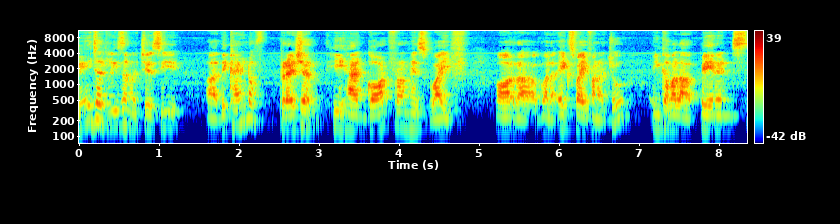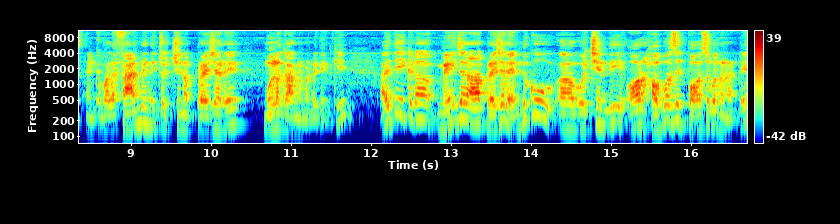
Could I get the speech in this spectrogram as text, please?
మేజర్ రీజన్ వచ్చేసి the kind of pressure he had got from his wife or వాళ్ళ ఎక్స్ వైఫ్ అనొచ్చు. ఇంకా వాళ్ళ పేరెంట్స్ ఇంకా వాళ్ళ ఫ్యామిలీ నుంచి వచ్చిన ప్రెషరే మూల కారణం అండి దీనికి. అయితే ఇక్కడ మేజర్ ఆ ప్రెషర్ ఎందుకు వచ్చింది? Or how was it possible అని అంటే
